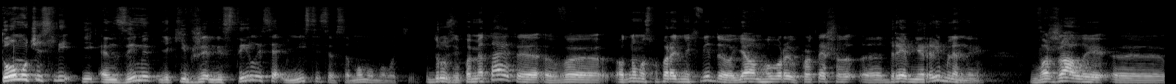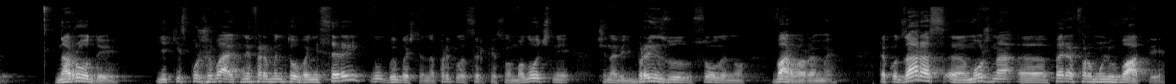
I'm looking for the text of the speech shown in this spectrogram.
тому числі і ензимів, які вже містилися і містяться в самому молоці. Друзі, пам'ятаєте, в одному з попередніх відео я вам говорив про те, що е, древні римляни вважали е, народи, які споживають неферментовані сири, ну, вибачте, наприклад, сир кисломолочний чи навіть бринзу солену, варварами. Так от зараз е, можна переформулювати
